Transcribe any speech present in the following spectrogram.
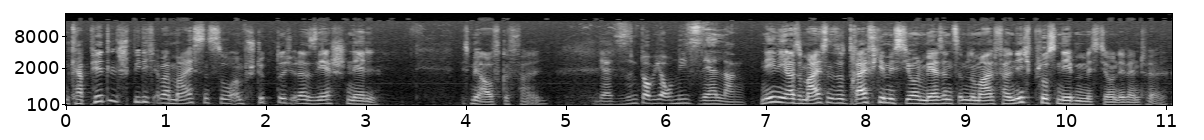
Ein Kapitel spiele ich aber meistens so am Stück durch oder sehr schnell. Ist mir aufgefallen. Ja, die sind, glaube ich, auch nicht sehr lang. Nee, nee, also meistens so drei, vier Missionen, mehr sind es im Normalfall nicht, plus Nebenmissionen eventuell.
